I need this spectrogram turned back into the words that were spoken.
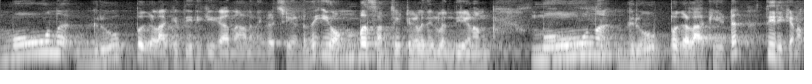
മൂന്ന് ഗ്രൂപ്പുകളാക്കി തിരിക്കുക എന്നാണ് നിങ്ങൾ ചെയ്യേണ്ടത്. ഈ ഒമ്പത് സബ്ജക്റ്റുകൾ നിങ്ങൾ എന്ത് ചെയ്യണം? മൂന്ന് ഗ്രൂപ്പുകളാക്കിയിട്ട് തിരിക്കണം.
